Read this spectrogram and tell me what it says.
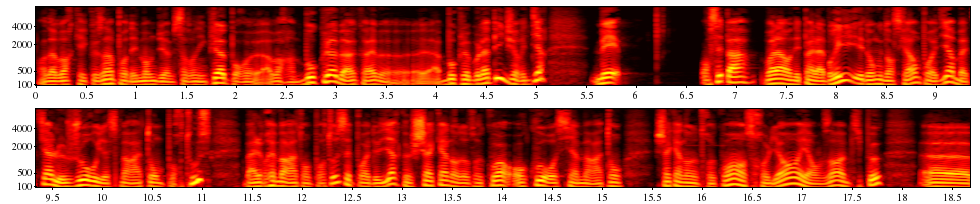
en avoir quelques-uns pour des membres du Amsterdam Club, pour euh, avoir un beau club hein, quand même, un beau club olympique, j'ai envie de dire. Mais on sait pas. Voilà, on n'est pas à l'abri. Et donc, dans ce cas, on pourrait dire, bah, tiens, le jour où il y a ce marathon pour tous, bah, le vrai marathon pour tous, ça pourrait de dire que chacun dans notre coin, on court aussi un marathon, chacun dans notre coin, en se reliant et en faisant un petit peu, euh,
